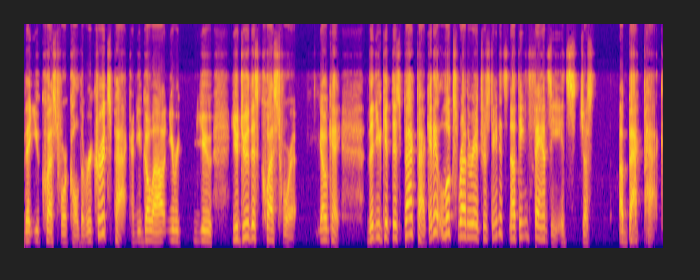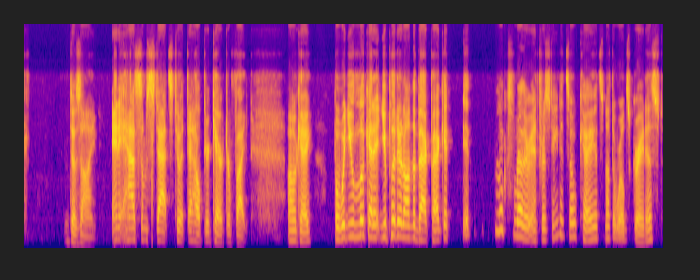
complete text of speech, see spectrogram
that you quest for called the recruits pack, and you go out and you re- you you do this quest for it. Okay, then you get this backpack, and it looks rather interesting. It's nothing fancy. It's just a backpack design, and it has some stats to it to help your character fight. Okay, but when you look at it, you put it on the backpack. It it looks rather interesting. It's okay. It's not the world's greatest.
